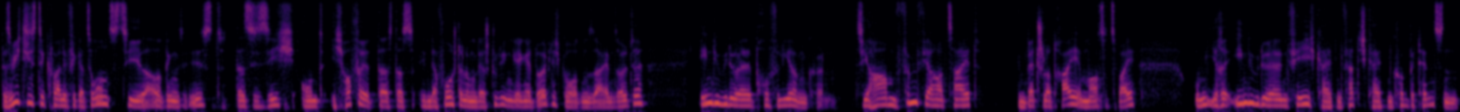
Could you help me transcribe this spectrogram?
Das wichtigste Qualifikationsziel allerdings ist, dass Sie sich, und ich hoffe, dass das in der Vorstellung der Studiengänge deutlich geworden sein sollte, individuell profilieren können. Sie haben fünf Jahre Zeit im Bachelor 3, im Master 2, um Ihre individuellen Fähigkeiten, Fertigkeiten, Kompetenzen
